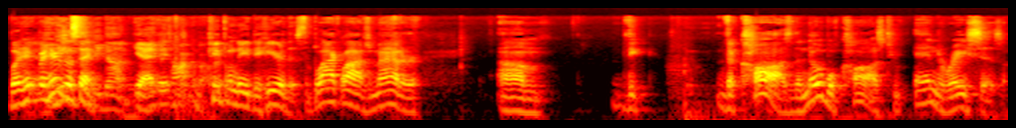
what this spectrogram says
But, Yeah, but it here's the thing. be done. Yeah, need to it- talk about people need to hear this. The Black Lives Matter, um, the the cause, the noble cause to end racism,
